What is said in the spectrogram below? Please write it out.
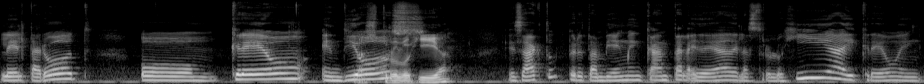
lee el tarot o creo en Dios. La astrología. Exacto, pero también me encanta la idea de la astrología y creo en,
